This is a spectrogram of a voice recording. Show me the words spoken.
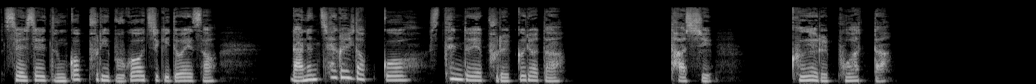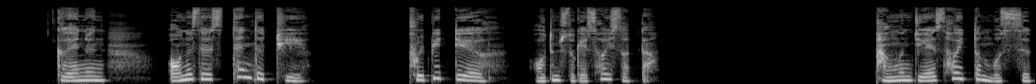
슬슬 눈꺼풀이 무거워지기도 해서 나는 책을 덮고 스탠드에 불을 끄려다 다시 그 애를 보았다. 그 애는 어느새 스탠드 뒤, 불빛 뒤에 어둠 속에 서 있었다. 방문 뒤에 서 있던 모습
